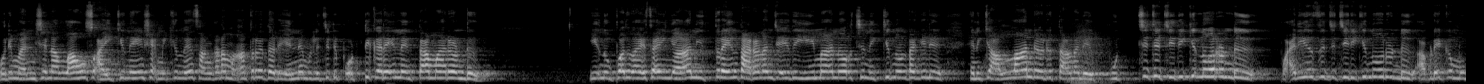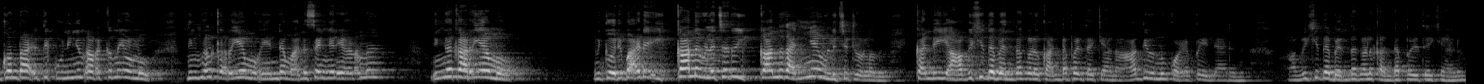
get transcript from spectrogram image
ഒരു മനുഷ്യൻ അള്ളാഹു സഹിക്കുന്നതും ക്ഷമിക്കുന്നതും സങ്കടം മാത്രമേ തരൂ. എന്നെ വിളിച്ചിട്ട് പൊട്ടിക്കരയുന്ന ഇത്താമാരുണ്ട് ഈ മുപ്പത് വയസ്സായി ഞാൻ ഇത്രയും തരണം ചെയ്ത് ഈമാൻ ഉറച്ച് നിൽക്കുന്നുണ്ടെങ്കിൽ എനിക്ക് അള്ളാന്റെ ഒരു തണൽ പുച്ഛിച്ച് ചിരിക്കുന്നവരുണ്ട് പരിഹസിച്ച് ചിരിക്കുന്നവരുണ്ട്. അവിടെയൊക്കെ മുഖം താഴ്ത്തി കുനിഞ്ഞു നടക്കുന്നേ ഉള്ളൂ. നിങ്ങൾക്കറിയാമോ എന്റെ മനസ്സെങ്ങനെയാണെന്ന്? നിങ്ങൾക്കറിയാമോ? എനിക്ക് ഒരുപാട് ഇക്കാന്ന് വിളിച്ചത് ഇക്കാന്ന് തന്നെയാണ് വിളിച്ചിട്ടുള്ളത്. കണ്ട് ഈ അവിഹിത ബന്ധങ്ങൾ കണ്ടപ്പോഴത്തേക്കാണ് ആദ്യമൊന്നും കുഴപ്പമില്ലായിരുന്നു. അവിഹിത ബന്ധങ്ങൾ കണ്ടപ്പോഴത്തേക്കാണ്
